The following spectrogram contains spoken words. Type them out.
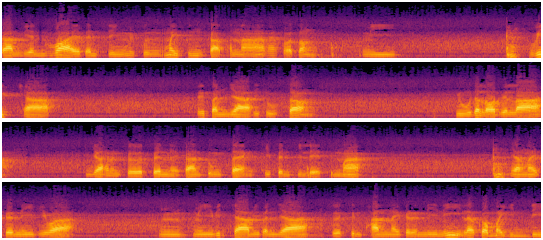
การเวียนว่ายเป็นสิ่งไม่พึงไม่พึงปรารถนานะก็ต้องมีวิชา หรือปัญญาที่ถูกต้อง อยู่ตลอดเวลา อย่าให้มันเกิดเป็นการปรุงแต่งที่เป็นกิเลสขึ้นมาก อย่างในกรณีที่ว่ามีวิชามีปัญญาเกิดขึ้นพันในกรณีนี้แล้วก็ไม่ยินดี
